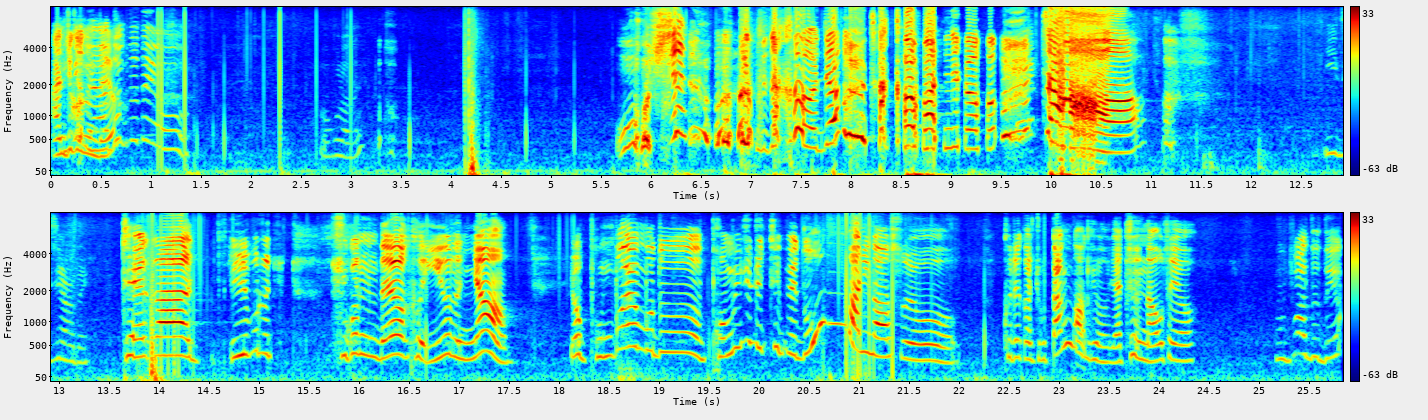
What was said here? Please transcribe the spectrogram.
안 죽었는데요? 안 죽는데요? 억울하네. 오, 씨! 잠깐만요! 잠깐만요! 자! 이지하네. 제가 일부러 죽- 죽었는데요. 그 이유는요. 요 본보의 모드 범위주리 TV에 너무 많이 나왔어요. 그래가지고 딴 가게요. 야채님 나오세요. 못 봤는데요?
